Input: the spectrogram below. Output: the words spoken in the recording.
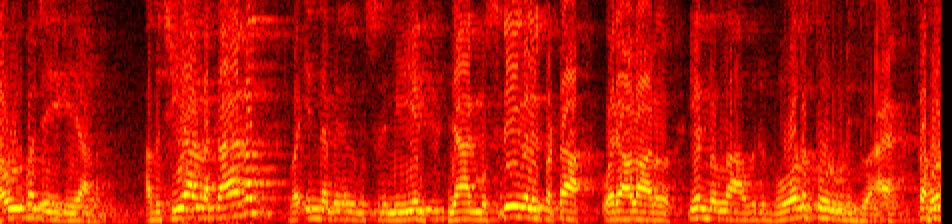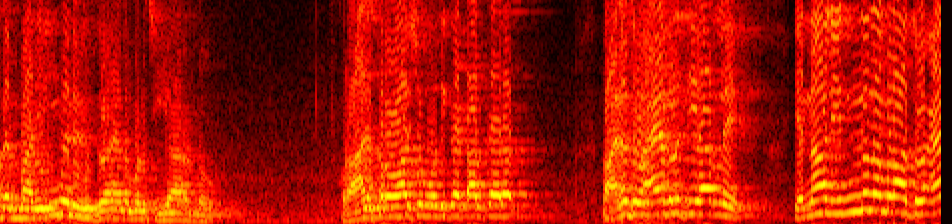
തൗബ ചെയ്യുകയാണ്. അത് ചെയ്യാനുള്ള കാരണം വ ഇന്ന മിനൽ മുസ്ലിമീൻ. ഞാൻ മുസ്ലിങ്ങളിൽപ്പെട്ട ഒരാളാണ് എന്നുള്ള ആ ഒരു ബോധത്തോടു കൂടി സഹോദരന്മാർ ഇങ്ങനൊരു ദ്വാ നമ്മൾ ചെയ്യാറുണ്ടോ? ഖുർആൻ എത്ര പ്രാവശ്യം കേട്ട ആൾക്കാര്? പല ദുആകളും ചെയ്യാറില്ലേ? എന്നാൽ ഇന്ന് നമ്മൾ ആ ദുആ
